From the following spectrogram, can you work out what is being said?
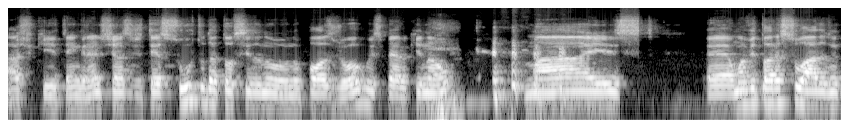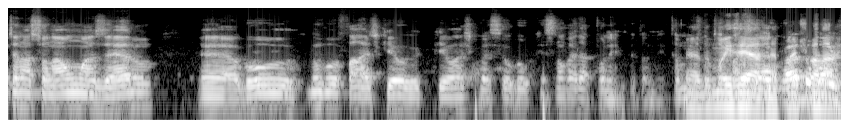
Acho que tem grandes chances de ter surto da torcida no, no pós-jogo, espero que não. Mas é, uma vitória suada do Internacional, 1 a 0 é, o gol, não vou falar de que eu, que eu acho que vai ser o gol, porque senão vai dar polêmica também. Tamo é do Moisés, né? Pode falar.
